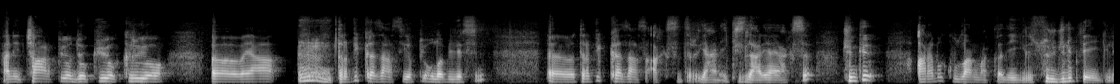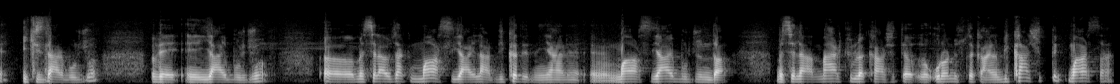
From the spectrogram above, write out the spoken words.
hani çarpıyor, döküyor, kırıyor e, veya trafik kazası yapıyor olabilirsin. E, trafik kazası aksıdır yani ikizler yay aksı. Çünkü araba kullanmakla ilgili, sürücülükle ilgili ikizler burcu ve e, yay burcu. Mesela özellikle Mars yaylar dikkat edin yani Mars yay burcunda mesela Merkür'le karşıtı Uranüs'le karşıtı bir karşıtlık varsa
